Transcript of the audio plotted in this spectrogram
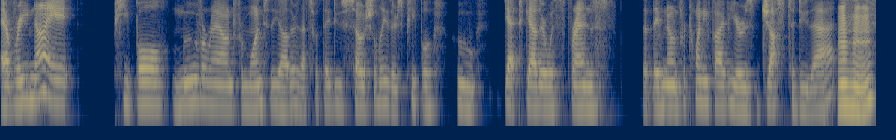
every night people move around from one to the other. That's what they do socially. There's people who get together with friends that they've known for 25 years just to do that. Mm-hmm.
